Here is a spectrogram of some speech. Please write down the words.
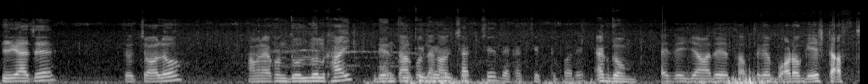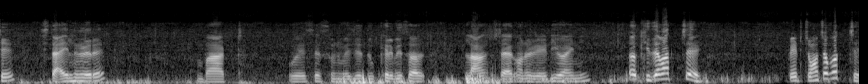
ঠিক আছে। তো চলো আমরা এখন দোল দোল খাই দেন তারপর দেখা হচ্ছে থাকছে দেখাচ্ছি একটু পরে একদম এই যে আমাদের সব থেকে বড় গেস্ট আসছে স্টাইল মেরে বাট ও এসে শুনবে যে দুঃখের বিষয় লাঞ্চটা এখনো রেডি হয়নি ও খিদে পাচ্ছে পেট চঁচা করছে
